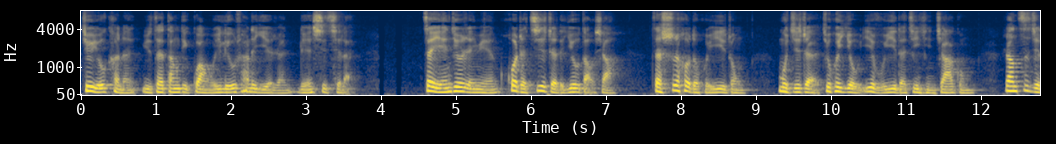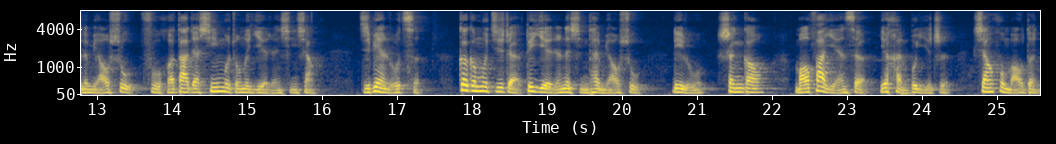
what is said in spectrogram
就有可能与在当地广为流传的野人联系起来。在研究人员或者记者的诱导下，在事后的回忆中。目击者就会有意无意地进行加工，让自己的描述符合大家心目中的野人形象。即便如此，各个目击者对野人的形态描述，例如身高、毛发颜色，也很不一致，相互矛盾，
